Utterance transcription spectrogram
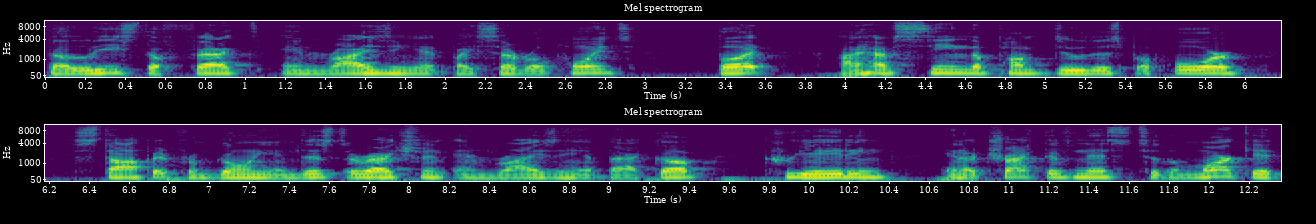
the least effect in rising it by several points, but I have seen the pump do this before, stop it from going in this direction and rising it back up, creating an attractiveness to the market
